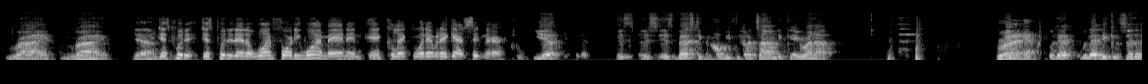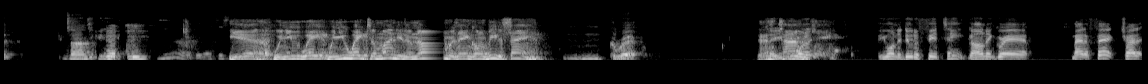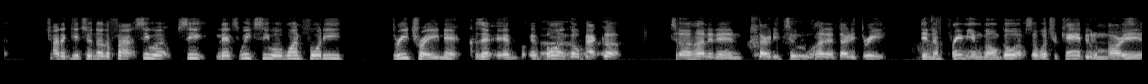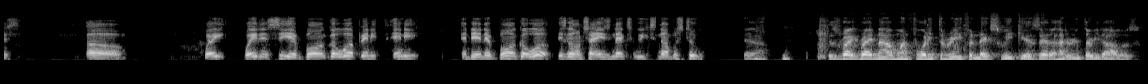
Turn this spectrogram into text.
right, mm-hmm. right. Yeah. And just put it just put it at a 141, man, and, and collect whatever they got sitting there. Yeah, it's, it's it's best to go before the time decay run out. Right. Would that would that be considered time decay? Mm-mm. No, because Yeah. When you wait, when you wait till Monday, the numbers ain't gonna be the same. Mhm. Correct. That's So you time. wanna- You want to do the 15th? Go on and grab. Matter of fact, try to try to get you another five. See what see next week. See what 143 trade net. Because if, if if Boeing go back up to 132, 133, then the premium gonna go up. So what you can do tomorrow is, um, wait wait and see if Boeing go up any any, and then if Boeing go up, it's gonna change next week's numbers too. Yeah. Because right right now, 143 for next week is at $130.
